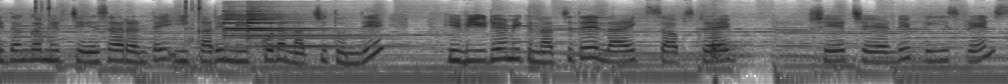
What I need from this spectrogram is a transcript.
విధంగా మీరు చేశారంటే ఈ కర్రీ మీకు కూడా నచ్చుతుంది. ఈ వీడియో మీకు నచ్చితే లైక్ సబ్స్క్రైబ్ షేర్ చేయండి. Please friends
